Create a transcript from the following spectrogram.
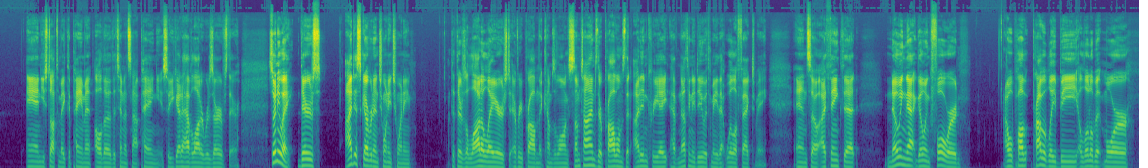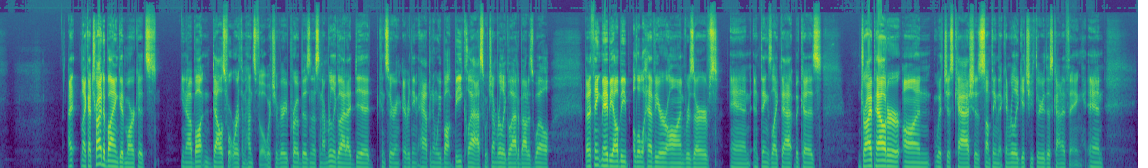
and you still have to make the payment, although the tenant's not paying you. So you got to have a lot of reserves there. So, anyway, there's, I discovered in 2020 that there's a lot of layers to every problem that comes along. Sometimes they're problems that I didn't create, have nothing to do with me, that will affect me. And so I think that knowing that going forward, I will pro- probably be a little bit more I like I tried to buy in good markets. You know, I bought in Dallas Fort Worth and Huntsville, which are very pro business, and I'm really glad I did considering everything that happened. And we bought B class, which I'm really glad about as well. But I think maybe I'll be a little heavier on reserves and and things like that because dry powder on with just cash is something that can really get you through this kind of thing. And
